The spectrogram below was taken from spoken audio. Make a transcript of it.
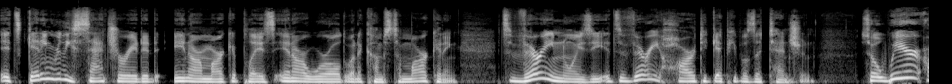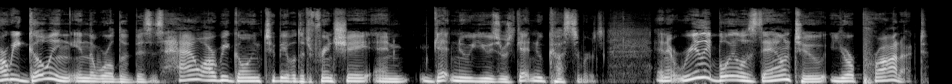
it's getting really saturated in our marketplace, in our world when it comes to marketing. It's very noisy. It's very hard to get people's attention. So, where are we going in the world of business? How are we going to be able to differentiate and get new users, get new customers? And it really boils down to your product.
